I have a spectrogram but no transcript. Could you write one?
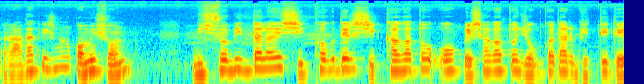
রাধাকৃষ্ণন কমিশন বিশ্ববিদ্যালয়ে শিক্ষকদের শিক্ষাগত ও পেশাগত যোগ্যতার ভিত্তিতে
